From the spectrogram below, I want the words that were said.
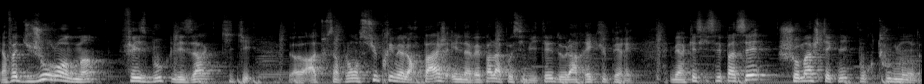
Et en fait, du jour au lendemain, Facebook les a kickés, euh, a tout simplement supprimé leur page et ils n'avaient pas la possibilité de la récupérer. Eh bien, qu'est-ce qui s'est passé? Chômage technique pour tout le monde.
